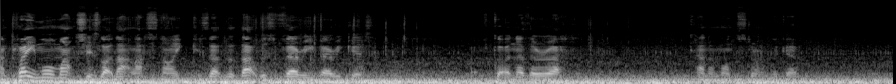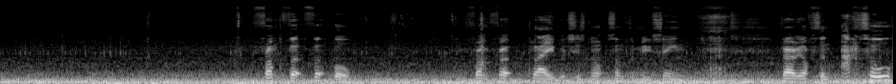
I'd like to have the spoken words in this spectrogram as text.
and play more matches like that last night because that, that, that was very very good. I've got another uh, kind of monster on the go. Front foot football, front foot play, which is not something we've seen very often at all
